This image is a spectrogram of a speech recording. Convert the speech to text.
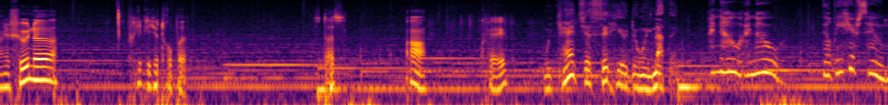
Eine schöne, friedliche Truppe. Was ist das? Ah. Okay. We can't just sit here doing nothing. I know, I know. They'll be here soon.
